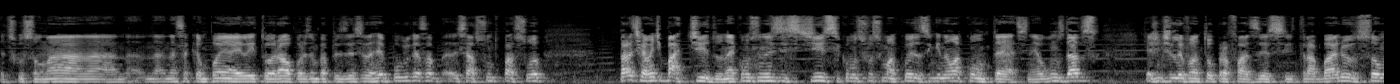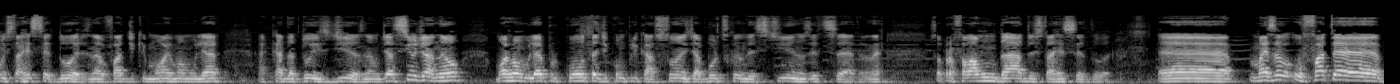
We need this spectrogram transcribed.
A discussão na, na- na- nessa campanha eleitoral, por exemplo, a presidência da República, essa- esse assunto passou praticamente batido, né? Como se não existisse, como se fosse uma coisa assim que não acontece, né? Alguns dados que a gente levantou para fazer esse trabalho são estarrecedores, né? O fato de que morre uma mulher a cada dois dias, né? Um dia sim, um dia não, morre uma mulher por conta de complicações, de abortos clandestinos, etc, né? Só para falar um dado estarrecedor. É, mas o, o fato é,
